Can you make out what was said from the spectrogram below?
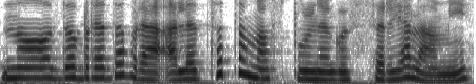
No dobra, dobra, ale co to ma wspólnego z serialami?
